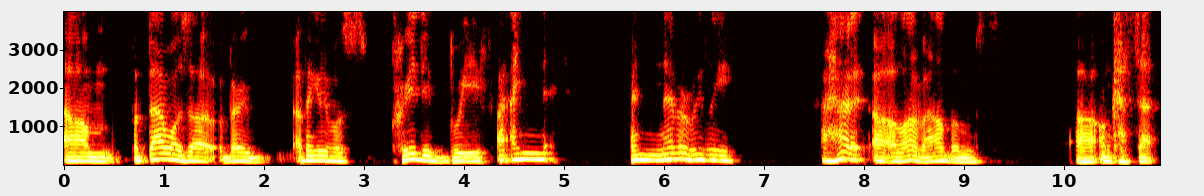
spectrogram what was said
Um, but that was a very, I think it was pretty brief. I, I, I never really, I had a, a lot of albums uh, on cassette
